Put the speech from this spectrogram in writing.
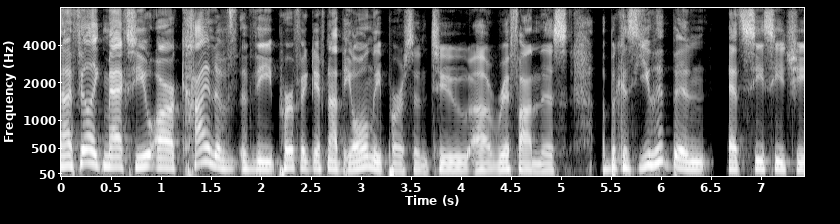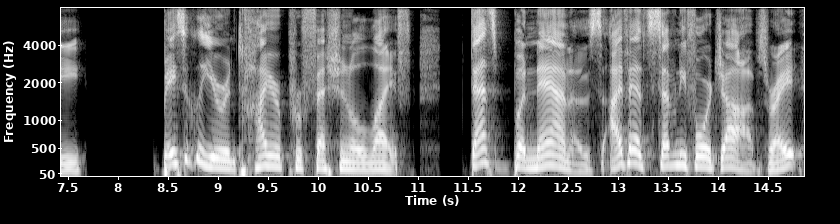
Now, I feel like, Max, you are kind of the perfect, if not the only person to uh, riff on this because you have been at CCG basically your entire professional life that's bananas. I've had 74 jobs, right?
